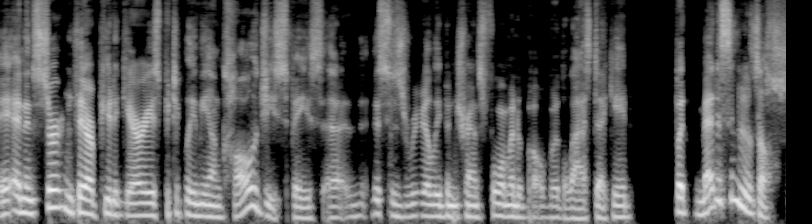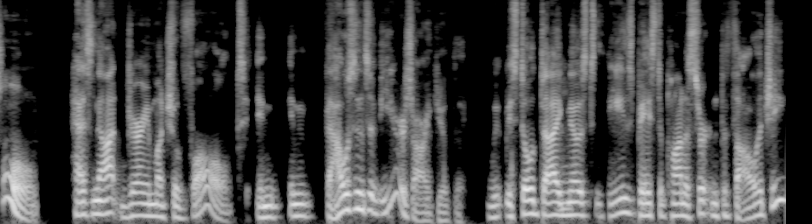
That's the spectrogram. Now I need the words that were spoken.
And in certain therapeutic areas, particularly in the oncology space, uh, this has really been transformative over the last decade. But medicine as a whole has not very much evolved in, in thousands of years, arguably. We, we still diagnose disease based upon a certain pathology,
